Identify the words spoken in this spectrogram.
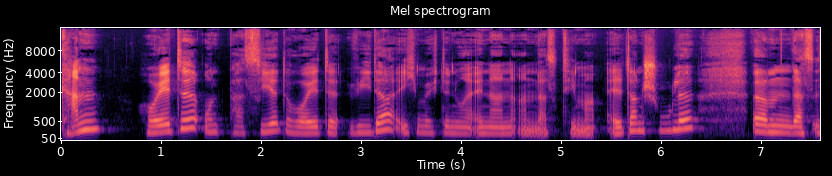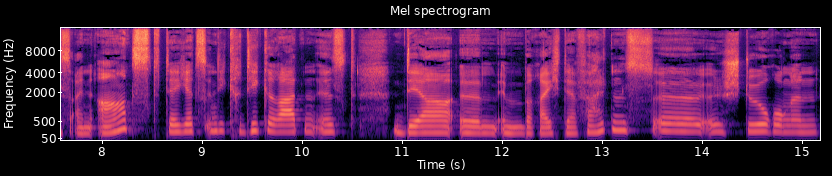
kann heute und passiert heute wieder. Ich möchte nur erinnern an das Thema Elternschule. Ähm, das ist ein Arzt, der jetzt in die Kritik geraten ist, der ähm, im Bereich der Verhaltensstörungen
